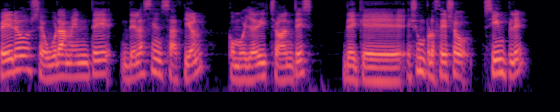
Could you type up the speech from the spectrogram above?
pero seguramente de la sensación, como ya he dicho antes, de que es un proceso simple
